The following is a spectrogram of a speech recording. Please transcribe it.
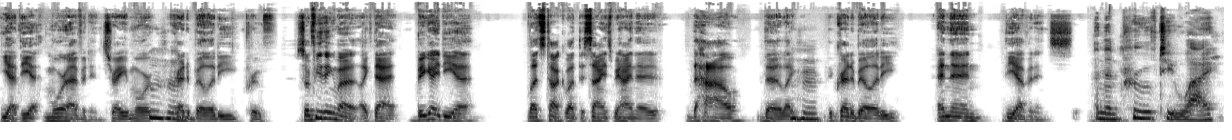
Yeah, the more evidence, right? More Mhm. credibility, proof. So if you think about it like that, big idea. Let's talk about the science behind the the how, the like Mhm. the credibility, and then the evidence, And then prove to you why.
